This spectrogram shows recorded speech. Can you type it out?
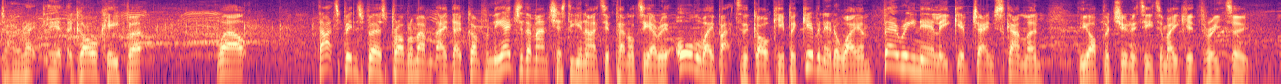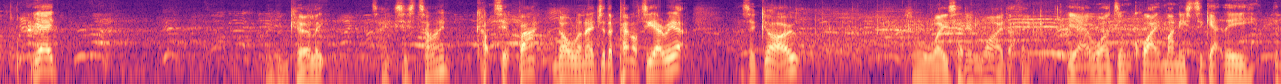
directly at the goalkeeper. Well, that's been Spurs' problem, haven't they? They've gone from the edge of the Manchester United penalty area all the way back to the goalkeeper, giving it away, and very nearly give James Scanlon the opportunity to make it 3-2. Yeah. Ruben Curley takes his time, cuts it back. Nolan edge of the penalty area. Has a go. He's always heading wide, I think. Yeah, well, doesn't quite manage to get the, the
